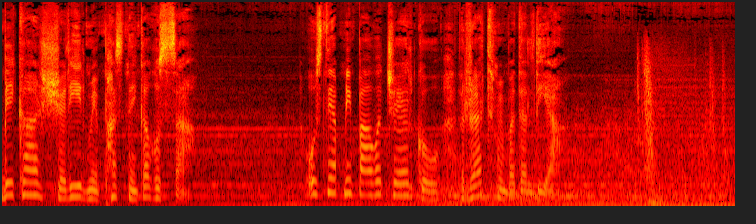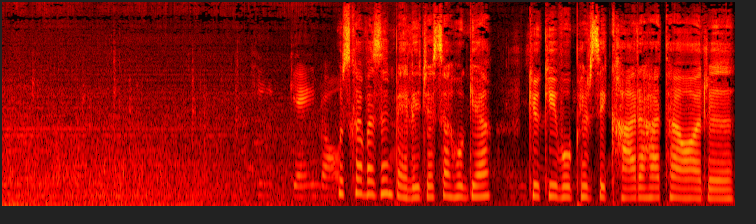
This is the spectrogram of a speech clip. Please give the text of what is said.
बेकार शरीर में फंसने का गुस्सा। उसने अपनी पावर चेयर को रथ में बदल दिया। उसका वज़न पहले जैसा हो गया, क्योंकि वो फिर से खा रहा था और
